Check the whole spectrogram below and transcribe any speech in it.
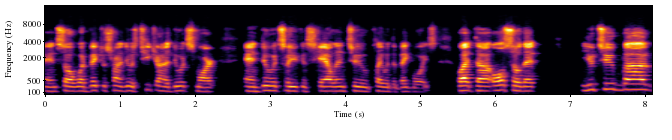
And so what Victor's trying to do is teach you how to do it smart and do it so you can scale into play with the big boys. But uh, also that YouTube, uh,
